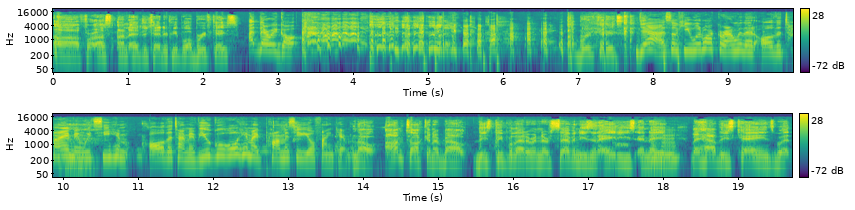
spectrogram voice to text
Uh, for us uneducated people, a briefcase, Uh, there we go. a briefcase. yeah, so he would walk around with it all the time, and we'd see him all the time. If you Google him, I promise you, you'll find him. No, I'm talking about these people that are in their 70s and 80s, and they Mm-hmm. they have these canes, but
